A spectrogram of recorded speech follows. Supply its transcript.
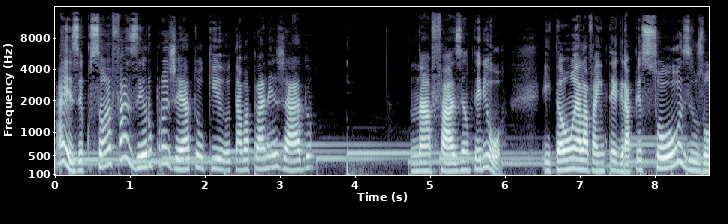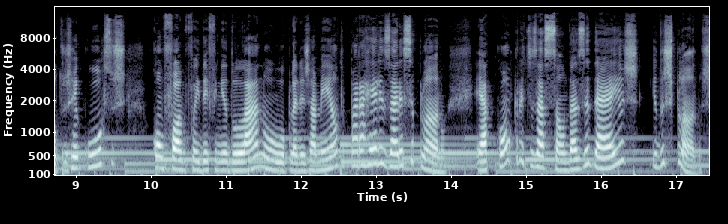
A execução é fazer o projeto, que estava planejado na fase anterior. Então, ela vai integrar pessoas e os outros recursos, conforme foi definido lá no planejamento, para realizar esse plano. É a concretização das ideias e dos planos.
